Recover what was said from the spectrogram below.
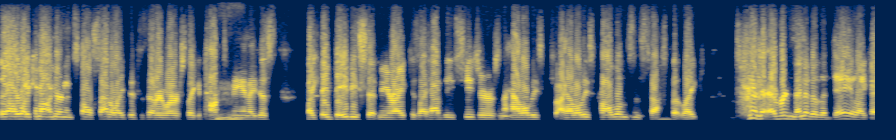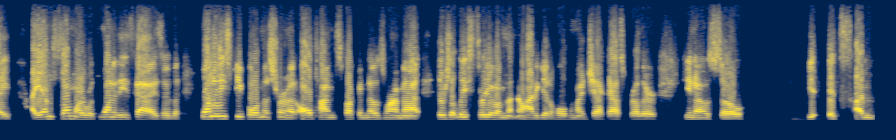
they all want to come out here and install satellite dishes everywhere so they can talk mm-hmm. to me. Mm-hmm. And I just like they babysit me, right? Because I have these seizures and I have all these I have all these problems and stuff. But like every minute of the day, like I, I am somewhere with one of these guys or the one of these people in this room at all times fucking knows where I'm at. There's at least three of them that know how to get a hold of my jackass brother, you know. So it's I'm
